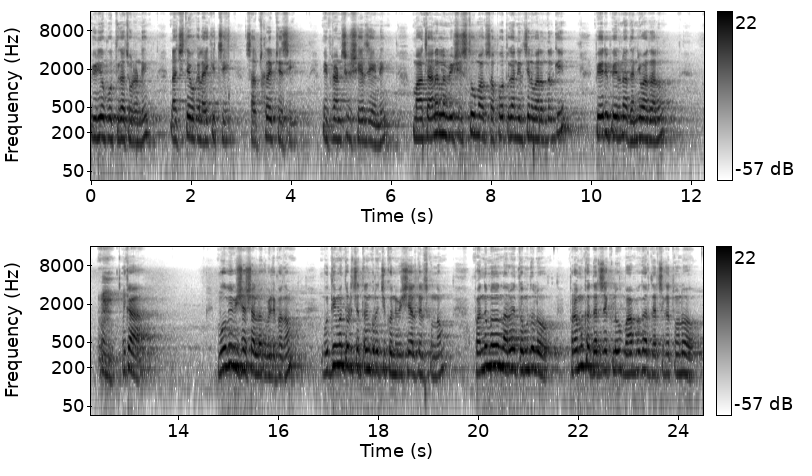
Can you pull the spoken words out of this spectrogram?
వీడియో పూర్తిగా చూడండి. నచ్చితే ఒక లైక్ ఇచ్చి సబ్స్క్రైబ్ చేసి మీ ఫ్రెండ్స్కి షేర్ చేయండి. మా ఛానల్ను వీక్షిస్తూ మాకు సపోర్ట్గా నిలిచిన వారందరికీ పేరు పేరున ధన్యవాదాలు. ఇక మూవీ విశేషాల్లోకి వెళ్ళిపోదాం. బుద్ధిమంతుడు చిత్రం గురించి కొన్ని విషయాలు తెలుసుకుందాం. పంతొమ్మిది వందల అరవై తొమ్మిదిలో ప్రముఖ దర్శకులు బాబు గారి దర్శకత్వంలో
